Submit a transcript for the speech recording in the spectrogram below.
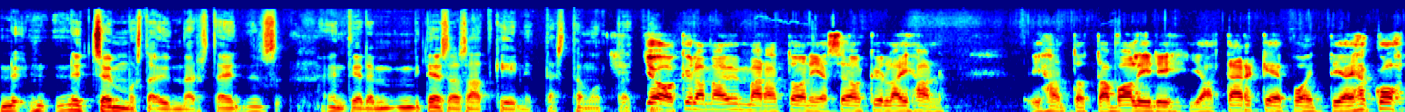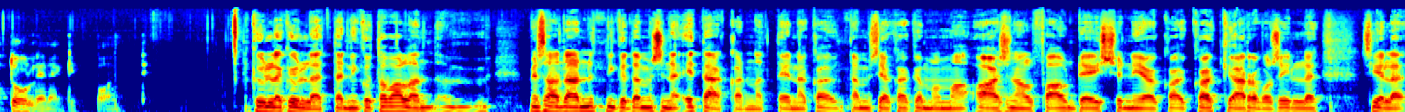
n- nyt semmoista ymmärrystä. En, en tiedä, miten sä saat kiinni tästä. Mutta että... Joo, kyllä mä ymmärrän Toni, ja se on kyllä ihan, ihan tota validi ja tärkeä pointti ja ihan kohtuullinenkin pointti. Kyllä, kyllä, että niin kuin tavallaan mm, me saadaan nyt niin kuin tämmöisinä etäkannatteina tämmöisiä kaiken maailman Arsenal Foundation ja ka- kaikki arvo sille, siellä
